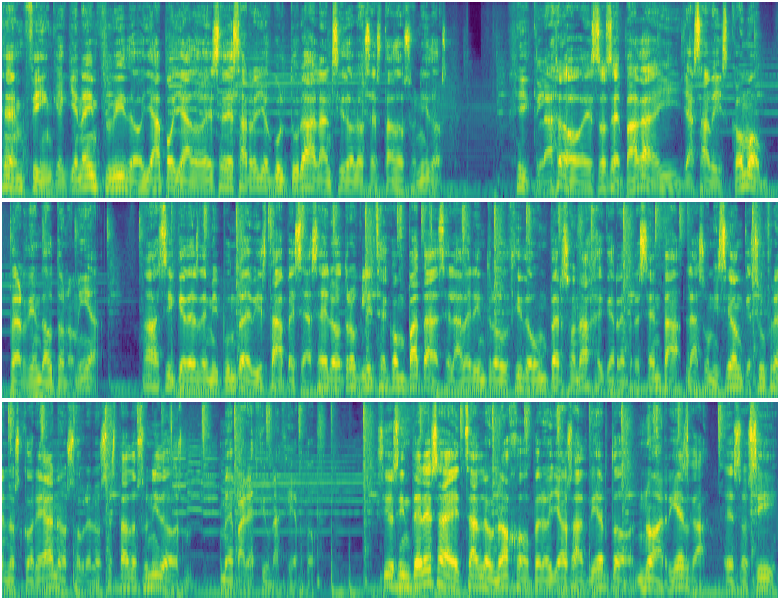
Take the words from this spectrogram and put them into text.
En fin, que quien ha influido y ha apoyado ese desarrollo cultural han sido los Estados Unidos. Y claro, eso se paga, y ya sabéis cómo, perdiendo autonomía. Así que desde mi punto de vista, pese a ser otro cliché con patas el haber introducido un personaje que representa la sumisión que sufren los coreanos sobre los Estados Unidos, me parece un acierto. Si os interesa, echadle un ojo, pero ya os advierto, no arriesga. Eso sí,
